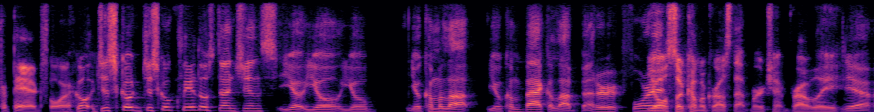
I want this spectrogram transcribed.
prepared for. Go just go just go clear those dungeons. You'll you'll you'll you'll come a lot. You'll come back a lot better for you it. You also come across that merchant probably. Yeah,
